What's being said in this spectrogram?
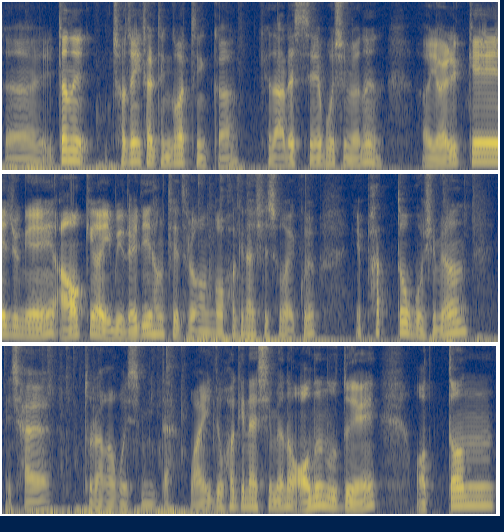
자, 일단은 저장이 잘 된 것 같으니까 get rs 해보시면은 어, 10개 중에 9개가 이미 ready 상태에 들어간 거 확인하실 수가 있고요. 이 pod도 보시면 잘 돌아가고 있습니다. wide 확인하시면 어느 노드에 어떤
